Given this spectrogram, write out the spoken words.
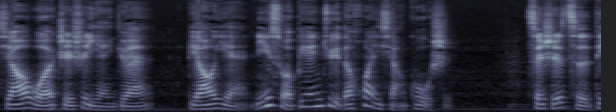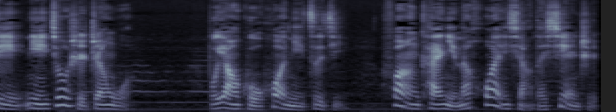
小我只是演员，表演你所编剧的幻想故事。此时此地，你就是真我。不要蛊惑你自己，放开你那幻想的限制。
